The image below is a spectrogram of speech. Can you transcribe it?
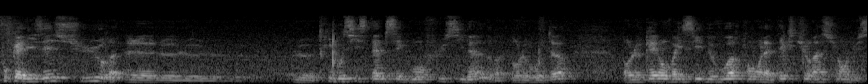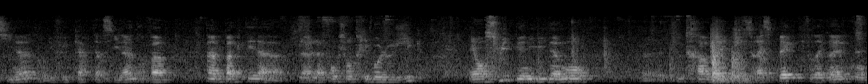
focaliser sur euh, le, tribosystème segment flux cylindre dans le moteur, dans lequel on va essayer de voir comment la texturation du cylindre, du flux de carter cylindre, va impacter la, fonction tribologique. Et ensuite, bien évidemment, tout travail qui se respecte, il faudrait quand même qu'on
